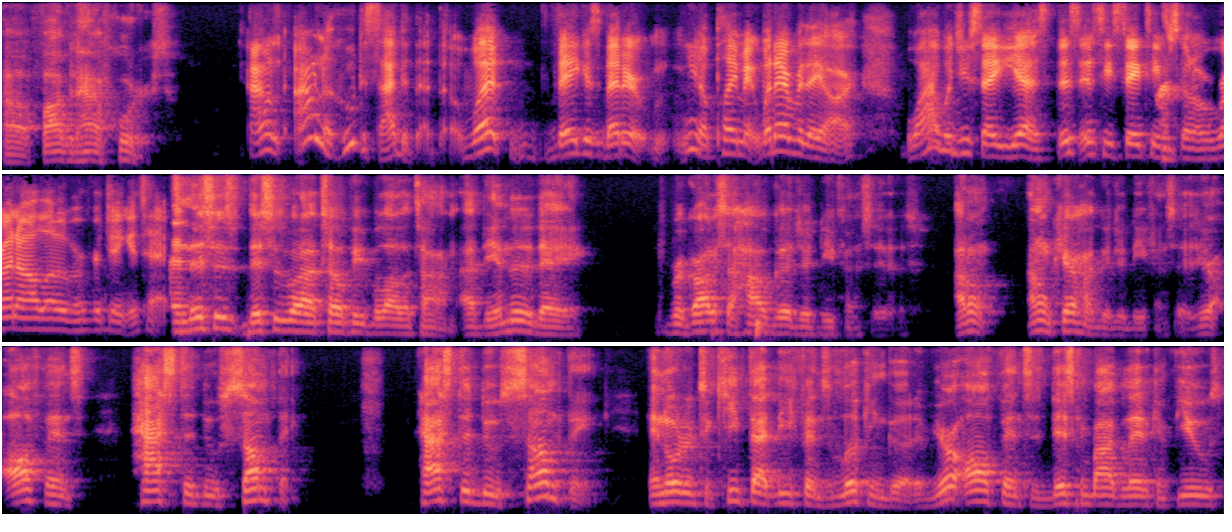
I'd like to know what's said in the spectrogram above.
uh, five and a half quarters. I don't I don't know who decided that though. What Vegas better, you know, playmate, whatever they are. Why would you say yes, this NC State team is gonna run all over Virginia Tech? And this is this is what I tell people all the time. At the end of the day, regardless of how good your defense is, I don't I don't care how good your defense is. Your offense has to do something has to do something in order to keep that defense looking good. If your offense is discombobulated, confused,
